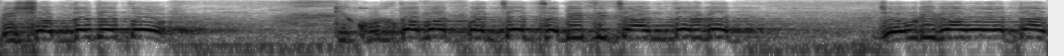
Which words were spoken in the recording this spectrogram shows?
मी शब्द देतो की खुलताबाद पंचायत समितीच्या अंतर्गत जेवढी गावं येतात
